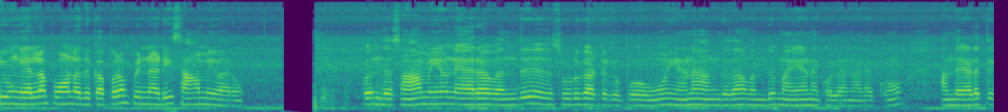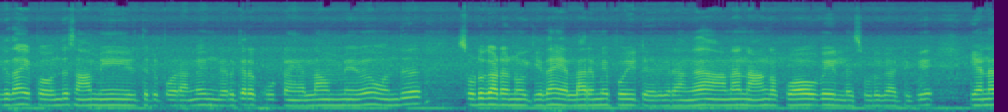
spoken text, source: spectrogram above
இவங்க எல்லாம் போனதுக்கப்புறம் பின்னாடி சாமி வரும். இப்போ இந்த சாமியும் நேராக வந்து சுடுகாட்டுக்கு போகும். ஏன்னா அங்கே தான் வந்து மயான கொள்ளை நடக்கும். அந்த இடத்துக்கு தான் இப்போ வந்து சாமியை இழுத்துட்டு போகிறாங்க இங்கே இருக்கிற கூட்டம் எல்லாமே வந்து சுடுகாடை நோக்கி தான் எல்லாருமே போயிட்டு இருக்கிறாங்க. ஆனால் நாங்கள் போகவே இல்லை சுடுகாட்டுக்கு. ஏன்னா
